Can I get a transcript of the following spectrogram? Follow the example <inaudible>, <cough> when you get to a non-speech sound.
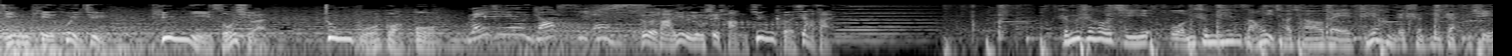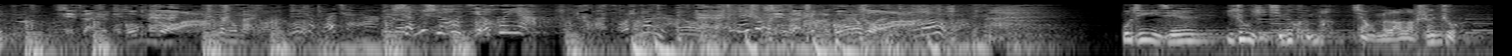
精品汇聚，听你所选，中国广播。radio.dot.cn，。各大应用市场均可下载。什么时候起，我们身边早已悄悄被这样的声音占据？现在什么工作啊？什么时候买房？挣多少钱啊？什么时候结婚呀？交女朋友？今年是现在什么工作啊？不经意间，一种隐形的捆绑将我们牢牢拴住，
